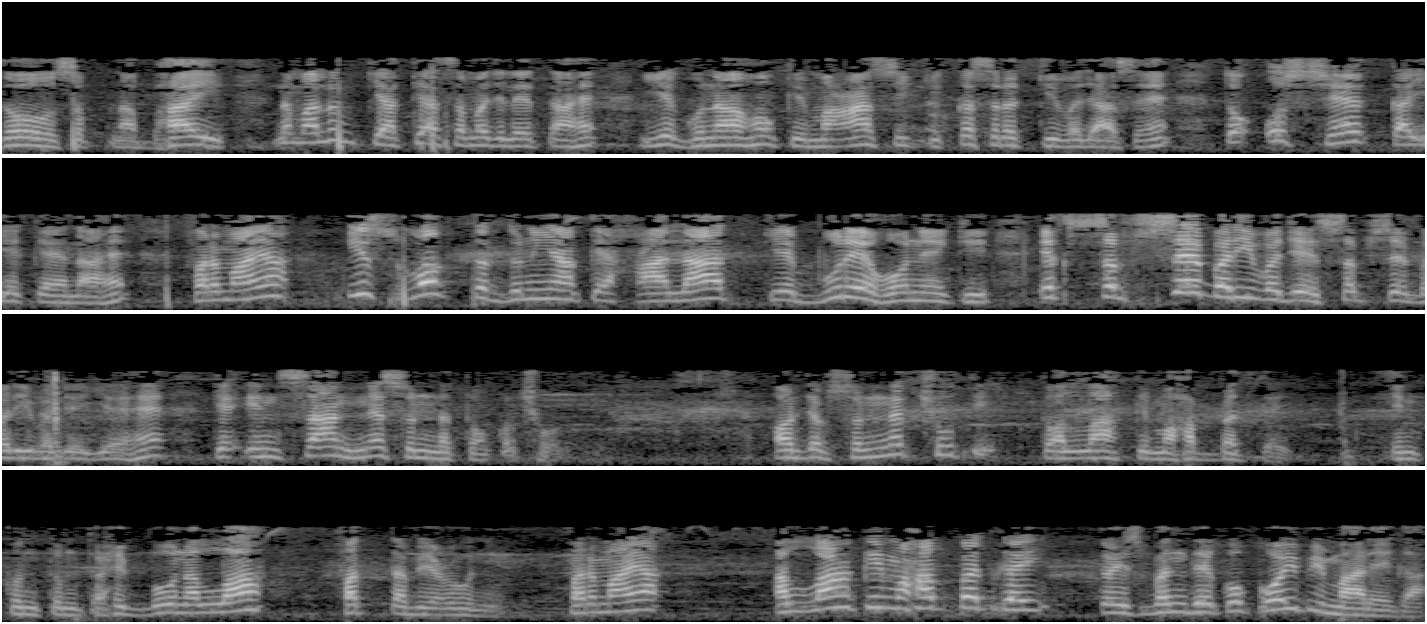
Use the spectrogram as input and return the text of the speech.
دوست، اپنا بھائی، نہ معلوم کیا کیا سمجھ لیتا ہے، یہ گناہوں کی معاشی کی کثرت کی وجہ سے تو اس شیخ کا یہ کہنا ہے، فرمایا، اس وقت دنیا کے حالات کے برے ہونے کی ایک سب سے بڑی وجہ، سب سے بڑی وجہ یہ ہے کہ انسان نے سنتوں کو چھوڑ دیا۔ اور جب سنت چھوتی تو اللہ کی محبت گئی۔ ان کن تم تو ہبون اللہ فتب فرمایا، اللہ کی محبت گئی تو اس بندے کو کوئی بھی مارے گا،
